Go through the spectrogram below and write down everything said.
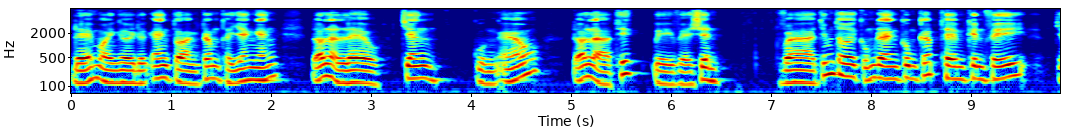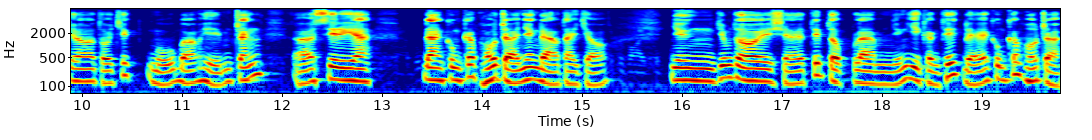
để mọi người được an toàn trong thời gian ngắn. Đó là lều, chăn, quần áo, đó là thiết bị vệ sinh. Và chúng tôi cũng đang cung cấp thêm kinh phí cho tổ chức mũ bảo hiểm trắng ở Syria, đang cung cấp hỗ trợ nhân đạo tại chỗ. Nhưng chúng tôi sẽ tiếp tục làm những gì cần thiết để cung cấp hỗ trợ.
